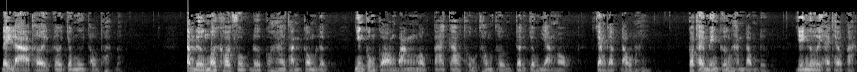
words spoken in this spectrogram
Đây là thời cơ cho ngươi tẩu thoát đó. Cam đường mới khôi phục được có hai thành công lực, nhưng cũng còn bằng một tay cao thủ thông thường trên chốn giang hồ. Chàng gật đầu nói, có thể miễn cưỡng hành động được. Vậy ngươi hãy theo ta.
